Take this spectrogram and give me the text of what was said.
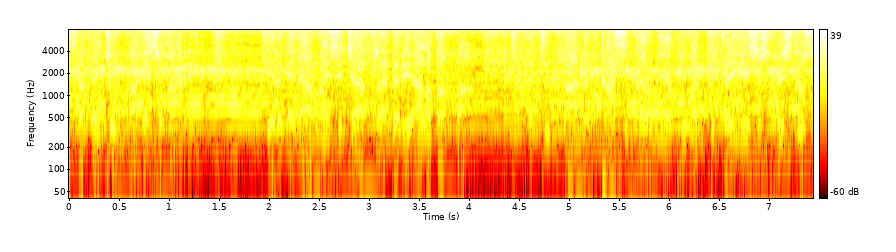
Sampai jumpa esok hari. Kiranya damai sejahtera dari Allah Bapa, kecintaan dan kasih karunia Tuhan kita Yesus Kristus,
